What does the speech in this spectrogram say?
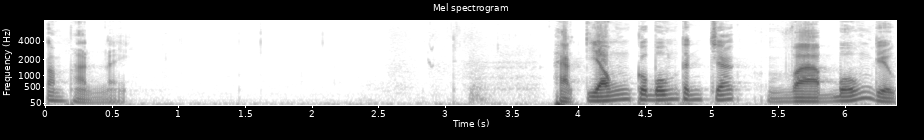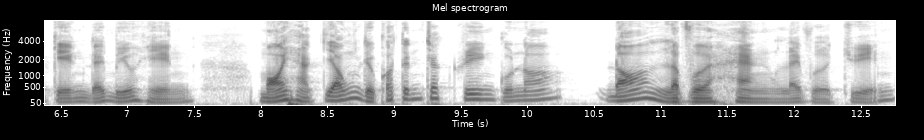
tâm hành này. Hạt giống có bốn tính chất và bốn điều kiện để biểu hiện. Mỗi hạt giống đều có tính chất riêng của nó đó là vừa hàng lại vừa chuyển.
